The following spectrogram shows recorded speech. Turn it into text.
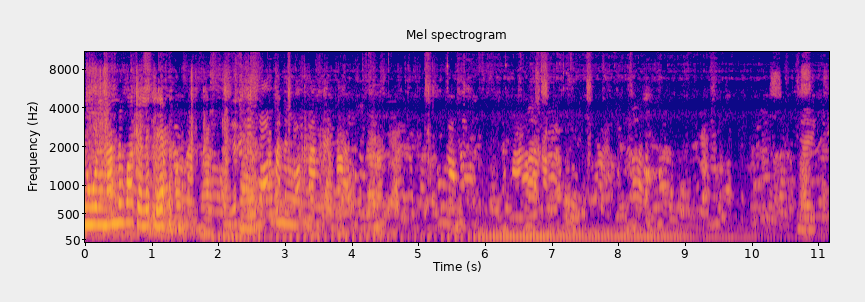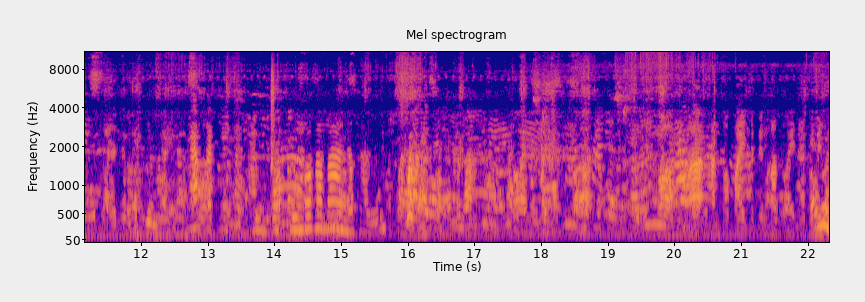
ดูในนั้นนึกว่าจะเล็กๆ ลุงก็ลุงก็เข้าบ้านแล้วค่ะก็เห็นว่าคันต่อไปจะเป็นปลาต่อยนะที่เป็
